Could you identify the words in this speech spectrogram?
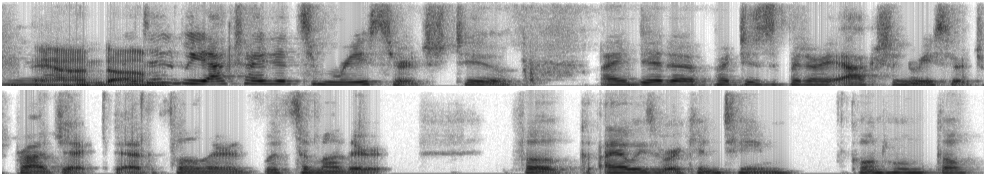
And, I um, did. We actually I did some research too. I did a participatory action research project at Fuller with some other folk. I always work in team conjunto,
